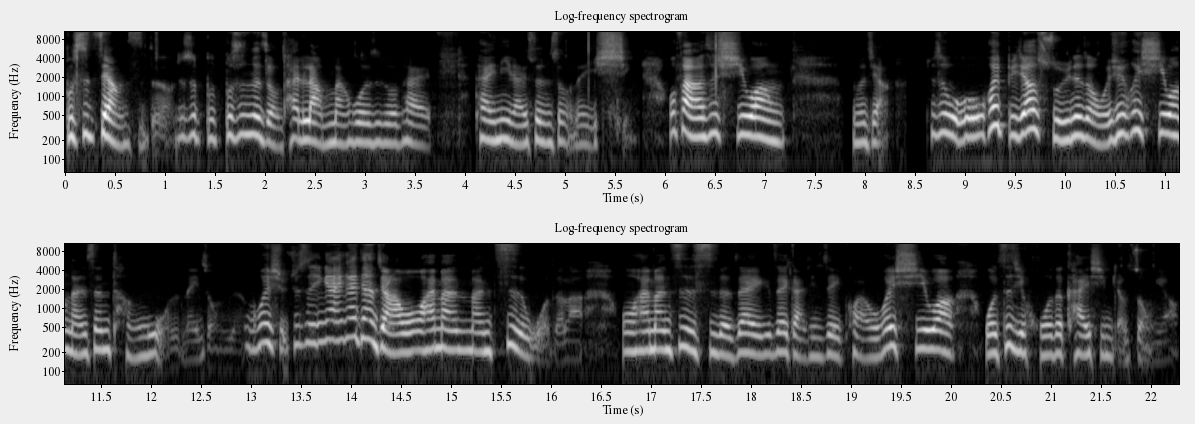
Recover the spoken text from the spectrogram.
不是这样子的，就是不不是那种太浪漫，或者是说太太逆来顺受那一型。我反而是希望怎么讲？就是我我会比较属于那种，我就会希望男生疼我的那种人。我会就是应该应该这样讲啊，我我还蛮蛮自我的啦，我还蛮自私的，在在感情这一块，我会希望我自己活得开心比较重要。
